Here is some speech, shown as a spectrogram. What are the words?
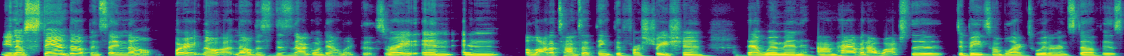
You know, stand up and say no, right? No, no, this this is not going down like this, right? And and a lot of times I think the frustration that women um, have, and I watch the debates on Black Twitter and stuff, is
